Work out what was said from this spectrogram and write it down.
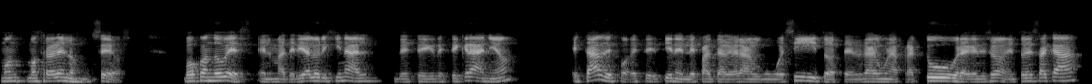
mostrar en los museos. Vos cuando ves el material original de este, de este cráneo, está este, tiene, le falta algún huesito, tendrá alguna fractura, qué sé yo. Entonces acá,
